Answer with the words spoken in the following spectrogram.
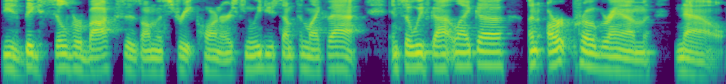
these big silver boxes on the street corners. Can we do something like that? And so we've got like a, an art program now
